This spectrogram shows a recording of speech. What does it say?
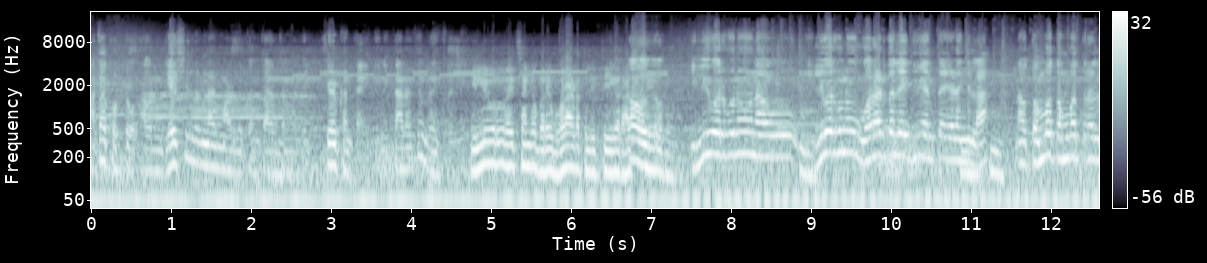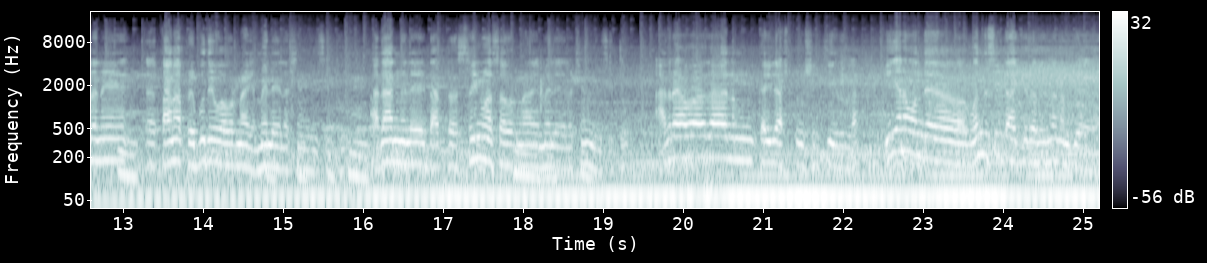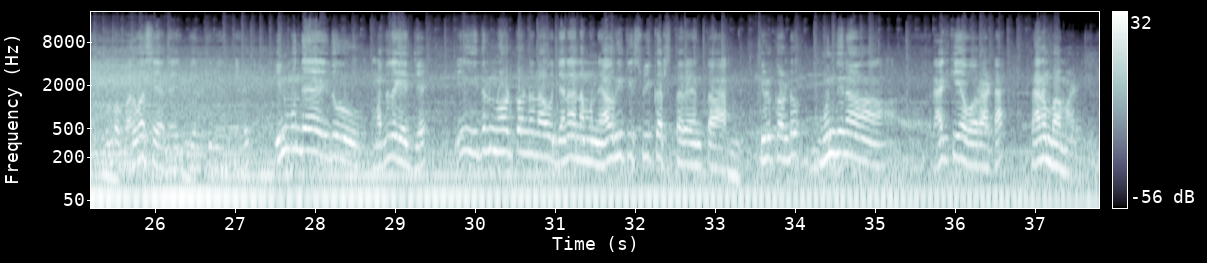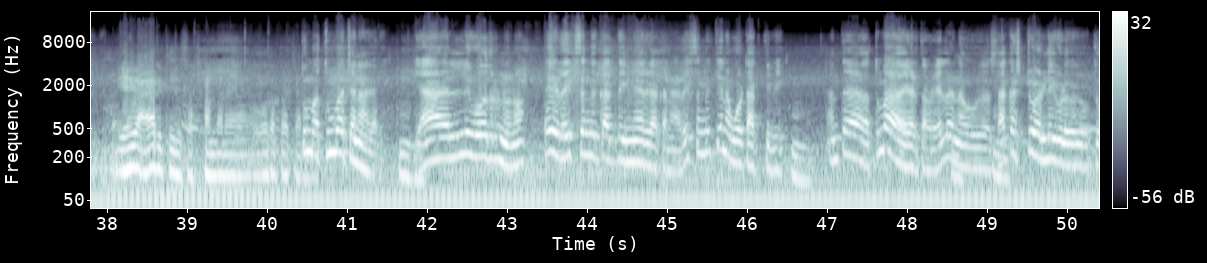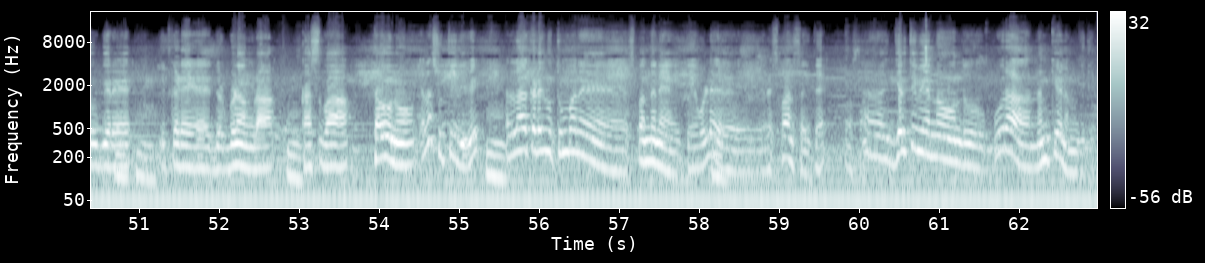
ಮತ ಕೊಟ್ಟು ಅವ್ರನ್ನ ಗೆಲ್ಸಿದ್ರನ್ನಾಗಿ ಮಾಡಬೇಕು ಅಂತ ಮಾಡಿ ಕೇಳ್ಕೊತಾ ಇದ್ದೀನಿ. ತಾಲೂಕಿನ ರೈತರಲ್ಲಿ. ಇಲ್ಲಿವರೆಗೂ ರೈತ ಸಂಘ ಬರೀ ಹೋರಾಟದಲ್ಲಿತ್ತು ಈಗ ಹೌದು. ಇಲ್ಲಿವರೆಗೂ ನಾವು ಇಲ್ಲಿವರೆಗೂ ಹೋರಾಟದಲ್ಲೇ ಇದ್ವಿ ಅಂತ ಹೇಳಂಗಿಲ್ಲ. ನಾವು ತೊಂಬತ್ತೊಂಬತ್ತರಲ್ಲೇ ತಾನಾ ಪ್ರಭುದೇವ್ ಅವ್ರನ್ನ ಎಂ ಎಲ್ ಎ ಎಲೆಕ್ಷನ್ ನಿಲ್ಲಿಸಿದ್ರು ಅದಾದಮೇಲೆ ಡಾಕ್ಟರ್ ಶ್ರೀನಿವಾಸ್ ಅವ್ರನ್ನ ಎಂ ಎಲ್ ಎ ಎಲೆಕ್ಷನ್ ಆದರೆ ಅವಾಗ ನಮ್ಮ ಕೈಲಿ ಅಷ್ಟು ಶಕ್ತಿ ಇರಲಿಲ್ಲ ಈಗೇನೋ ಒಂದು ಒಂದು ಸೀಟ್ ಹಾಕಿರೋದ್ರಿಂದ ನಮಗೆ ತುಂಬ ಭರವಸೆ ಅದೇ ಗೆಲ್ತೀವಿ ಅಂತೇಳಿ. ಇನ್ನು ಮುಂದೆ ಇದು ಮೊದಲ ಹೆಜ್ಜೆ. ಈ ಇದನ್ನು ನೋಡಿಕೊಂಡು ನಾವು ಜನ ನಮ್ಮನ್ನು ಯಾವ ರೀತಿ ಸ್ವೀಕರಿಸ್ತಾರೆ ಅಂತ ತಿಳ್ಕೊಂಡು ಮುಂದಿನ ರಾಜಕೀಯ ಹೋರಾಟ ಪ್ರಾರಂಭ ಮಾಡಿ. ಯಾವ ರೀತಿ ಸರ್ ಸ್ಪಂದನೆ ಹೋದ ಪ್ರಚಾರ? ತುಂಬ ತುಂಬ ಚೆನ್ನಾಗಿದೆ. ಎಲ್ಲಿ ಹೋದ್ರೂ ಏ ರೈತ ಸಂಘಕ್ಕೆ ಹಾಕ್ದೆ ಇನ್ಯಾರಿಗೆ ಹಾಕೋಣ? ರೈತ ಸಂಘಕ್ಕೆ ನಾವು ಓಟ್ ಹಾಕ್ತೀವಿ. ಅಂತ ತುಂಬ ಹೇಳ್ತಾವ್ರೆ. ಎಲ್ಲ ನಾವು ಸಾಕಷ್ಟು ಹಳ್ಳಿಗಳು ತೂಗೆರೆ ಈ ಕಡೆ ದೊಡ್ಡಬಳ್ಳಾಂಗ್ರ ಕಸ್ಬಾ ಟೌನು ಎಲ್ಲ ಸುತ್ತಿದ್ದೀವಿ. ಎಲ್ಲ ಕಡೆನೂ ತುಂಬಾ ಸ್ಪಂದನೆ ಐತೆ ಒಳ್ಳೆ ರೆಸ್ಪಾನ್ಸ್ ಐತೆ. ಗೆಲ್ತೀವಿ ಅನ್ನೋ ಒಂದು ಪೂರಾ ನಂಬಿಕೆ ನಮಗಿದೆ.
